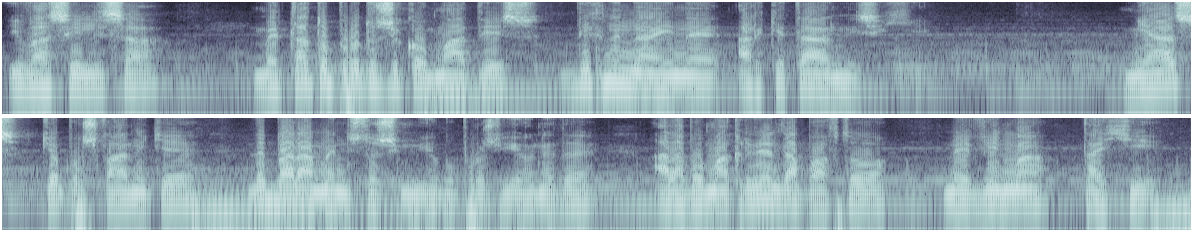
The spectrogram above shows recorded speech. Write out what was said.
Η Βασίλισσα, μετά το πρώτο σηκωμά της, δείχνει να είναι αρκετά ανήσυχη. Μιας και όπως φάνηκε δεν παραμένει στο σημείο που προσγειώνεται, αλλά απομακρύνεται από αυτό με βήμα ταχύ.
